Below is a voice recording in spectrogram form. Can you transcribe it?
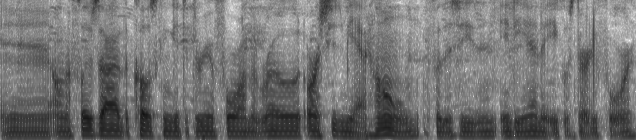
And on the flip side, the Colts can get to three and four on the road, or excuse me, at home for the season. Indiana equals 34.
